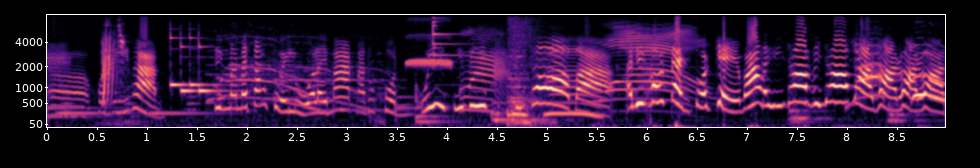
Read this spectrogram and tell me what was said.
เอ่อคนนี้ผ่านจริง สวยหรูอะไรมากนะทุกคน อุ้ยพี่พี่พี่ชอบอะ อันนี้เขาแต่งตัวเก๋มากเลยพี่ชอบพี่ชอบผ่านผ่านผ่านผ่าน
